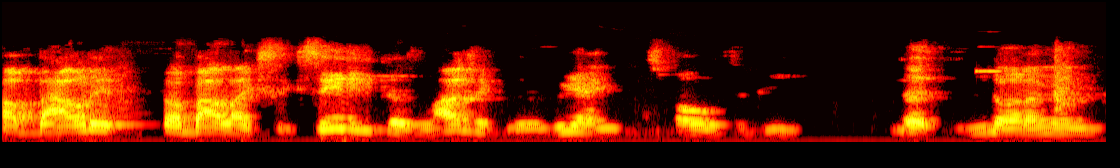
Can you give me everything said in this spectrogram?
about it, about like succeeding, because logically we ain't supposed to be nothing. You know what I mean?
